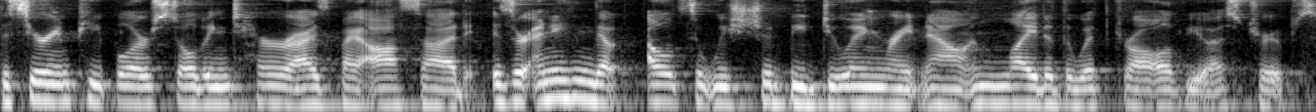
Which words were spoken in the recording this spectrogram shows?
The Syrian people are still being terrorized by Assad. Is there anything that else that we should be doing right now in light of the withdrawal of U.S. troops?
